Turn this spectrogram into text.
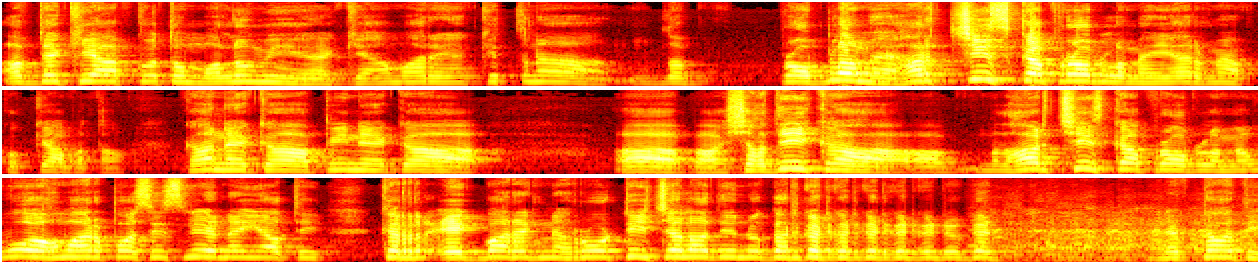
अब देखिए आपको तो मालूम ही है कि हमारे यहाँ कितना मतलब प्रॉब्लम है। हर चीज़ का प्रॉब्लम है। यार मैं आपको क्या बताऊँ? खाने का पीने का शादी का मतलब हर चीज़ का प्रॉब्लम है। वो हमारे पास इसलिए नहीं आती कि एक बार एक ने रोटी चला दी गट गट गट गट गट गट गट निपटा दी।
